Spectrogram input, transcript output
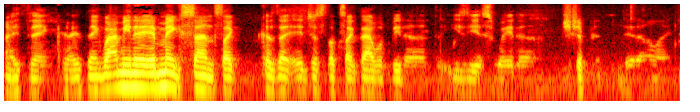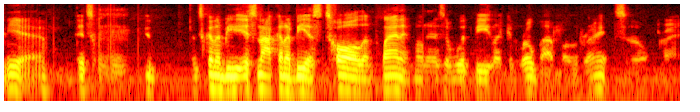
I think, I think, but I mean, it, it makes sense, like because it just looks like that would be the, the easiest way to ship it. You know, like Yeah. it's it, it's gonna be, it's not gonna be as tall in planet mode as it would be like in robot mode, right? So, Right.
